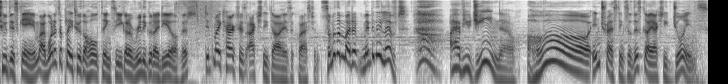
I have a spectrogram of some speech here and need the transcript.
to this game. I wanted to play through the whole thing so you got a really good idea of it. Did my characters actually die is a question. Some of them might have, maybe they lived. I have Eugene now. Oh, interesting. So this guy actually joins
